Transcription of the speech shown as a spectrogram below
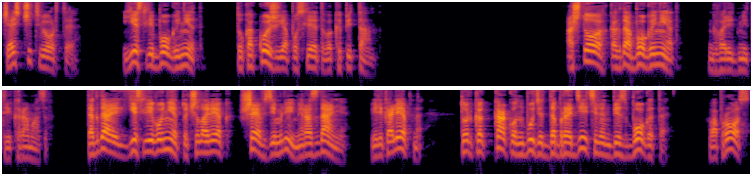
Часть четвертая. Если Бога нет, то какой же я после этого капитан? «А что, когда Бога нет?» — говорит Дмитрий Карамазов. «Тогда, если его нет, то человек — шеф Земли, мироздания. Великолепно. Только как он будет добродетелен без Бога-то? Вопрос.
